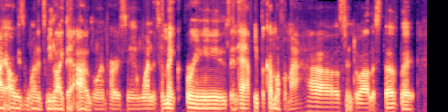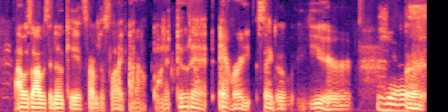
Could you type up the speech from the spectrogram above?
I always wanted to be like that outgoing person. Wanted to make friends and have people come over my house and do all this stuff. But I was always a new kid, so I'm just like, I don't want to do that every single year. But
